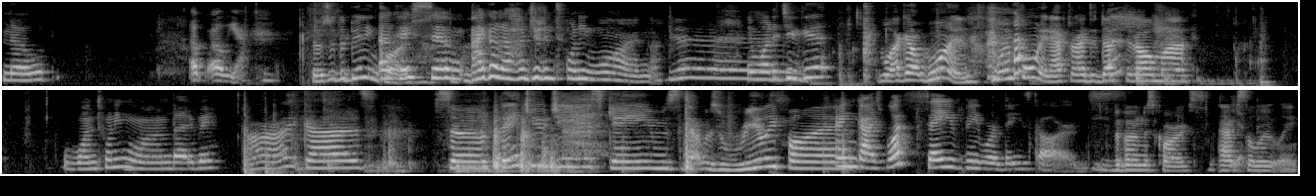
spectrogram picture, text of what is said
No. Oh, oh yeah. Those are the bidding cards. Okay, so I got 121. Yay! And what did you get? Well, I got one. One point after I deducted all my. 121, baby. All right, guys. So thank you, Genius Games. That was really fun. And guys, what saved me were these cards. The bonus cards, absolutely.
